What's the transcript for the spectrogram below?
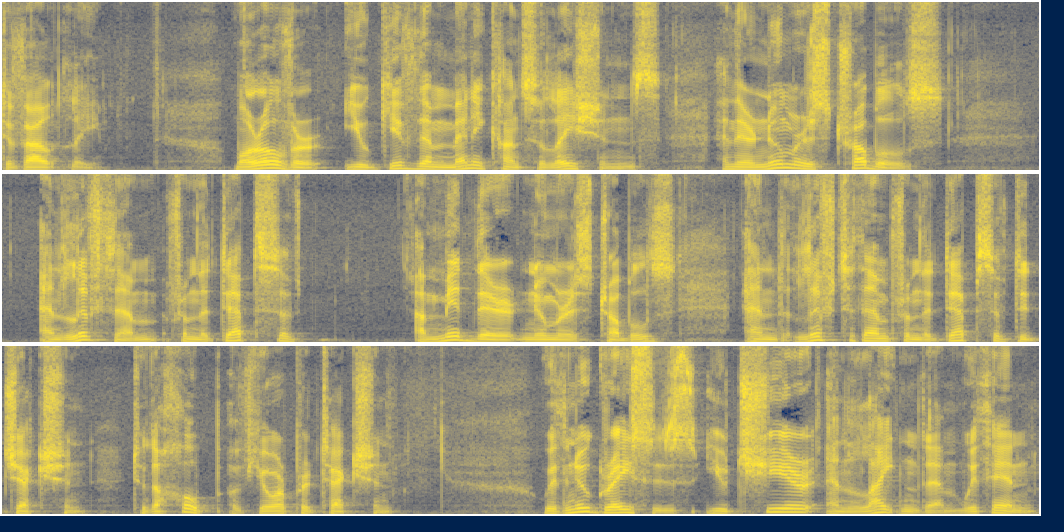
devoutly. Moreover, you give them many consolations and their numerous troubles, and lift them from the depths of, amid their numerous troubles, and lift them from the depths of dejection to the hope of your protection. With new graces, you cheer and lighten them within,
